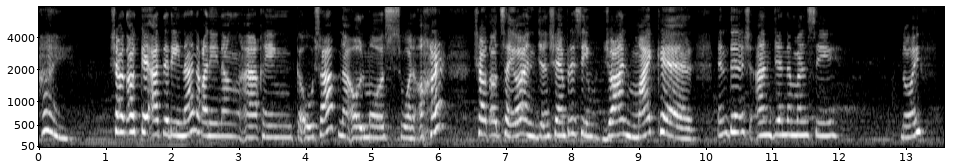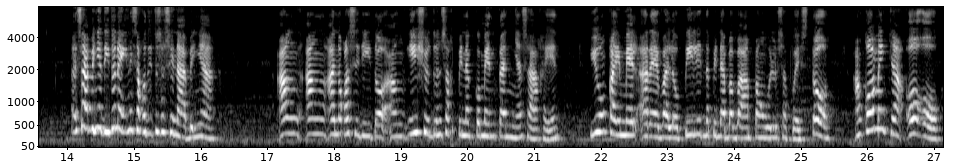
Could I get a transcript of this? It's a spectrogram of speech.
Hi. Shout out kay Ate Rina na kaninang aking kausap na almost one hour. Shoutout sa'yo. Andyan, syempre si John Michael. And then, andyan naman si Noif. Sabi niya dito, naiinis ako dito sa sinabi niya. Ang, ang ano kasi dito, ang issue dun sa pinagkomentan niya sa akin, yung kay Mel Arevalo, pilit na pinababa ang Pangulo sa pwesto. Ang comment niya, oo,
